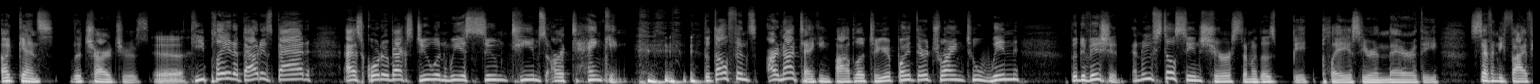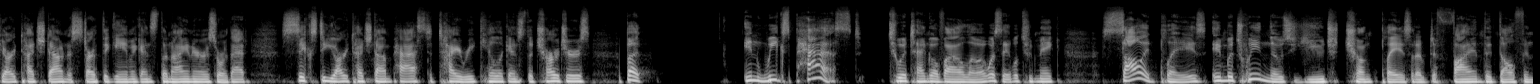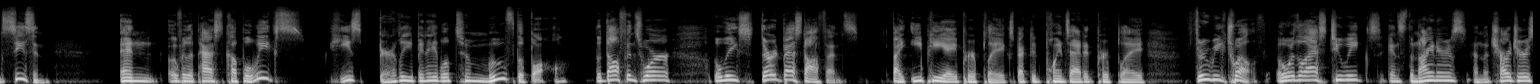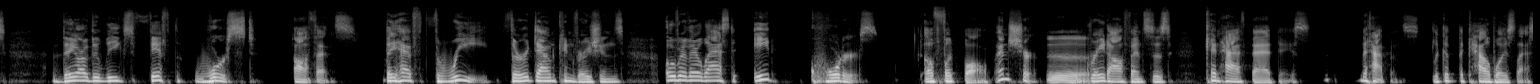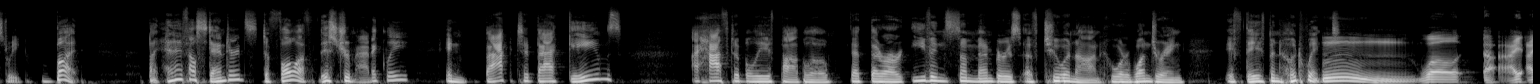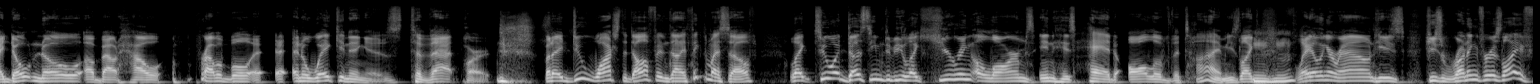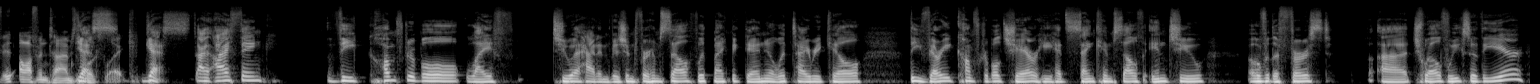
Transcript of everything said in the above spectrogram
against the Chargers. Yeah. He played about as bad as quarterbacks do when we assume teams are tanking. the Dolphins are not tanking, Pablo. To your point, they're trying to win the division. And we've still seen, sure, some of those big plays here and there the 75 yard touchdown to start the game against the Niners, or that 60 yard touchdown pass to Tyreek Hill against the Chargers. But in weeks past, to a Tua Tagovailoa was able to make solid plays in between those huge chunk plays that have defined the Dolphins season. And over the past couple weeks, he's barely been able to move the ball. The Dolphins were the league's third best offense by EPA per play, expected points added per play, through week 12. Over the last two weeks against the Niners and the Chargers, they are the league's fifth worst offense. They have three third down conversions over their last eight quarters of football. And sure, Ugh. great offenses can have bad days. That happens. Look at the Cowboys last week. But by NFL standards, to fall off this dramatically in back to back games, I have to believe, Pablo, that there are even some members of Tuanon who are wondering if they've been hoodwinked. Mm, well, I, I don't know about how probable an awakening is to that part. but I do watch the Dolphins and I think to myself, like Tua does seem to be like hearing alarms in his head all of the time. He's like flailing around. He's he's running for his life. Oftentimes, it yes. looks like. Yes. I, I think the comfortable life Tua had envisioned for himself with Mike McDaniel, with Tyreek Hill, the very comfortable chair he had sank himself into over the first uh, 12 weeks of the year,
